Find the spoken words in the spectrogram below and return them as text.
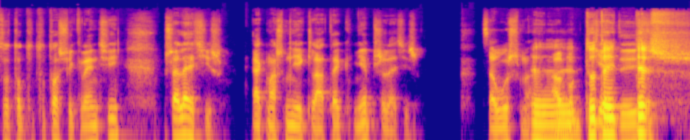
to, to, to, to się kręci, przelecisz jak masz mniej klatek, nie przelecisz. Załóżmy. Yy, Albo tutaj kiedyś... też.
